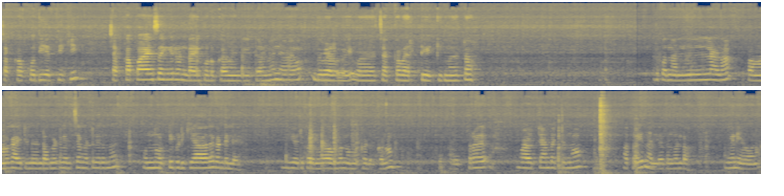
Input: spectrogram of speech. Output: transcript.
ചക്കക്കൊതിയെത്തിക്ക് ചക്കപ്പായസമെങ്കിലും ഉണ്ടാക്കി കൊടുക്കാൻ വേണ്ടിയിട്ടാണ് ഞാൻ ഇത് ചക്ക വരട്ടി വെക്കുന്നത് കേട്ടോ. ഇതിപ്പോൾ നല്ലോണം പാകമായിട്ടുണ്ട് കണ്ടോ അങ്ങോട്ട് വലിച്ച് അങ്ങോട്ട് വരുന്നത് ഒന്നും ഒട്ടി പിടിക്കാതെ കണ്ടില്ലേ? ഈ ഒരു പരുവാകുമ്പോൾ നമുക്ക് എടുക്കണം. എത്ര വഴറ്റാൻ പറ്റുന്നോ അത്രയും നല്ലത് കണ്ടോ? അങ്ങനെയാവണം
